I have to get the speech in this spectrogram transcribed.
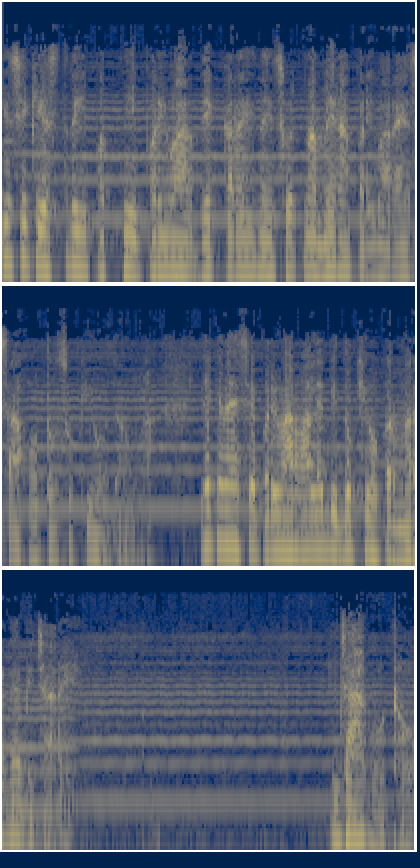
किसी की स्त्री, पत्नी, परिवार देखकर ही नहीं सोचना, मेरा परिवार ऐसा हो तो सुखी हो जाऊँगा। लेकिन ऐसे परिवार वाले भी दुखी होकर मर गए बेचारे। जाग उठो।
